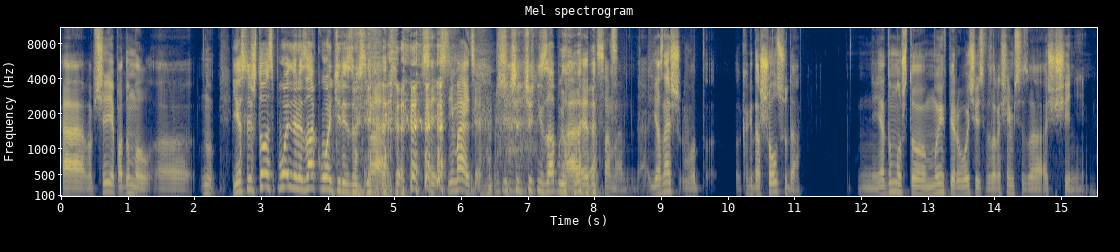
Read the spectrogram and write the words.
А, вообще я подумал, э, ну, Если что, спойлеры закончились, друзья. да, снимайте. Чуть-чуть не забыл. А, это самое. Я, знаешь, вот когда шел сюда, я думал, что мы в первую очередь возвращаемся за ощущениями.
